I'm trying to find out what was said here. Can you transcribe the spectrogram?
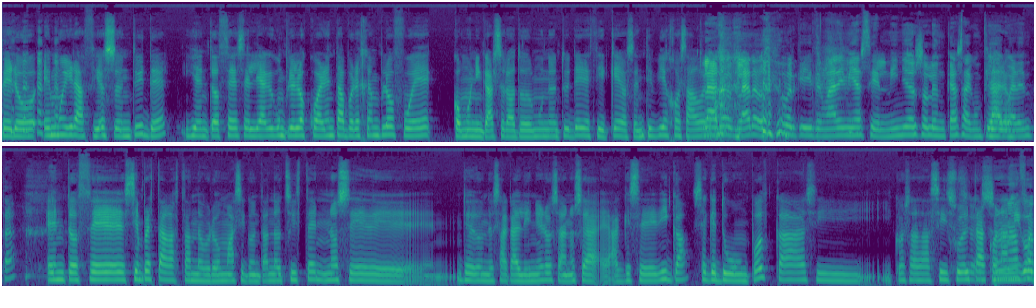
pero es muy gracioso en Twitter y entonces el día que cumplió los 40, por ejemplo, fue comunicárselo a todo el mundo en Twitter y decir que os sentís viejos ahora. Claro, claro, porque dice, madre mía, si el niño solo en casa cumple 40. Entonces siempre está gastando bromas y contando chistes, no sé de, dónde saca el dinero, o sea, no sé a, qué se dedica. Sé que tuvo un podcast y, cosas así sueltas con amigos.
